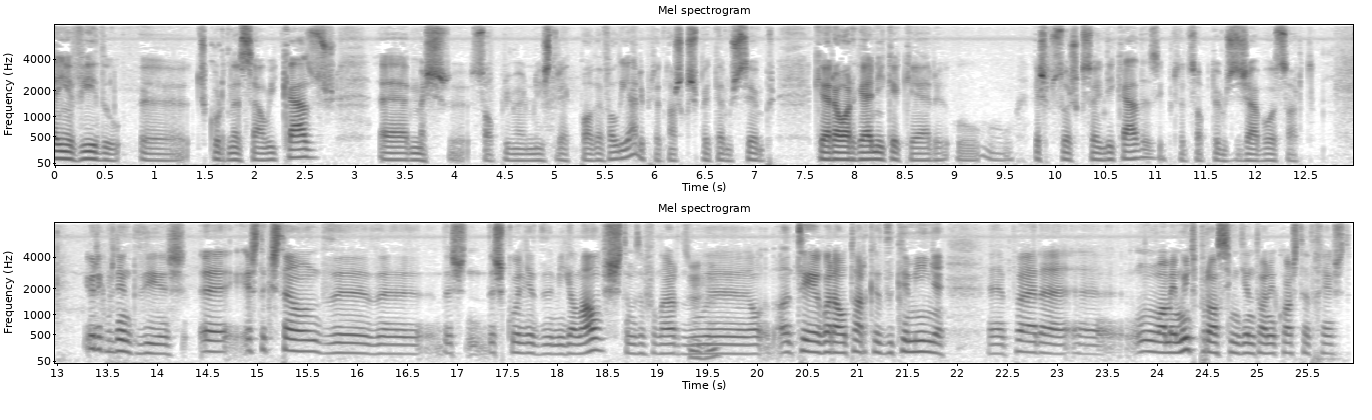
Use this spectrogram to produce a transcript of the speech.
tem havido uh, descoordenação e casos, uh, mas eh, só o Primeiro-Ministro é que pode avaliar e, portanto, nós respeitamos sempre quer a orgânica, quer o, o, as pessoas que são indicadas e, portanto, só podemos desejar boa sorte. Eurico Presidente Dias, esta questão de, de, da, da, escolha de Miguel Alves, estamos a falar do uhum. até agora autarca de Caminha, para um homem muito próximo de António Costa, de resto,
